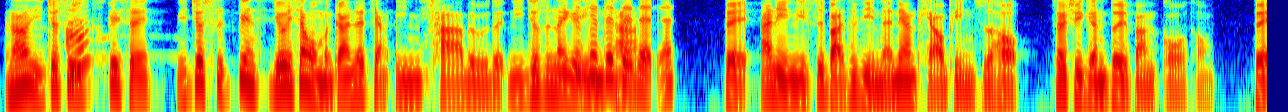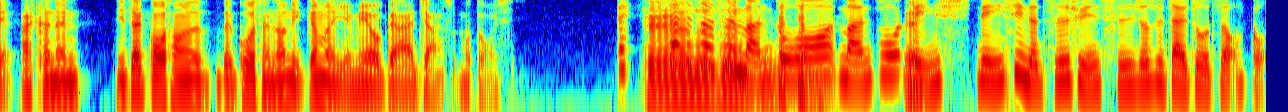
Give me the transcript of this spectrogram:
然后你就是变成，你就是变，有点像我们刚才在讲音差，对不对？你就是那个音差。对对对对对。对，啊，你你是把自己能量调平之后，再去跟对方沟通。对，啊，可能你在沟通的的过程中，你根本也没有跟他讲什么东西。哎，但是这次 蛮多蛮多灵灵性的咨询师就是在做这种工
